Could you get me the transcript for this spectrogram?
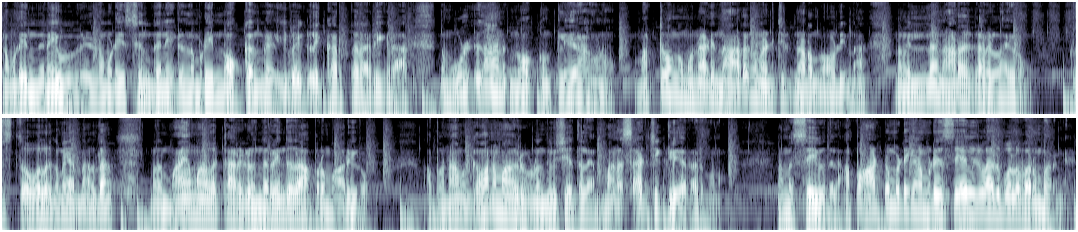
நம்முடைய நினைவுகள் நம்முடைய சிந்தனைகள் நம்முடைய நோக்கங்கள் இவைகளை கர்த்தர் அறிகிறார். நம்ம உள்ளான நோக்கம் கிளியர் ஆகணும். மற்றவங்க முன்னாடி நாடகம் நடிச்சுட்டு நடந்தோம் அப்படின்னா நம்ம எல்லாம் நாடகக்காரர்கள் ஆயிரும். கிறிஸ்தவ உலகமே அதனால தான் மாயமாலக்காரர்கள் நிறைந்ததாக அப்புறம் மாறிடும் அப்போ நாம் கவனமாக இருக்கணும் இந்த விஷயத்தில். மனசாட்சி கிளியராக இருக்கணும். நம்ம செய்வதில். அப்போ ஆட்டோமேட்டிக்காக நம்முடைய செயல்கள் அது போல் வரும் பாருங்கள்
